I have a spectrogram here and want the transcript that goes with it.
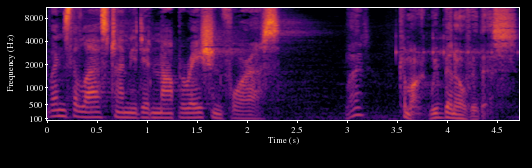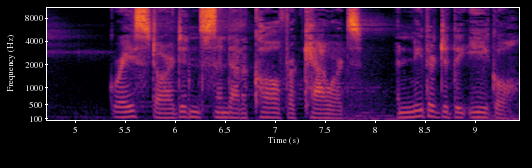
When's the last time you did an operation for us? What? Come on, we've been over this. Grey Star didn't send out a call for cowards, and neither did the Eagle.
